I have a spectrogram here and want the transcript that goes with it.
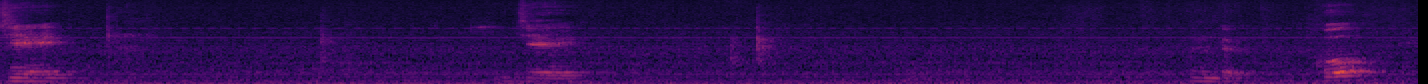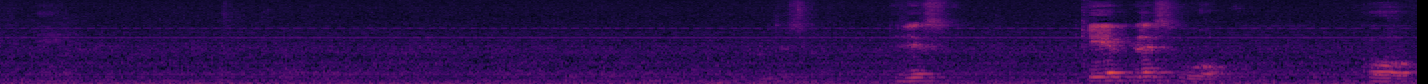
j J and Co. This, is K plus O. Co.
